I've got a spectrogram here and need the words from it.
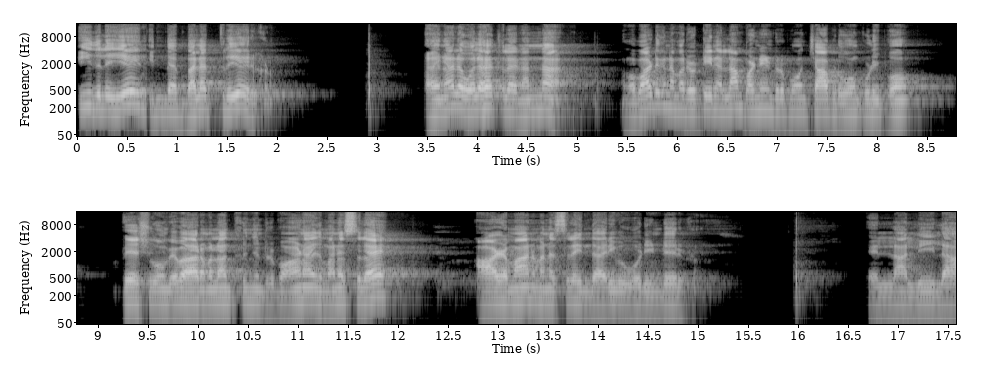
இதுலேயே இந்த பலத்திலேயே இருக்கணும். அதனால் உலகத்தில் நன்னா நம்ம பாட்டுக்கு நம்ம ரொட்டீன் எல்லாம் பண்ணிகிட்டு இருப்போம் சாப்பிடுவோம் குளிப்போம் பேசுவோம் விவகாரமெல்லாம் தெரிஞ்சுட்டு இருப்போம். ஆனால் இது மனசில் ஆழமான மனசில் இந்த அறிவு ஓடிண்டே இருக்கணும். எல்லாம் லீலா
